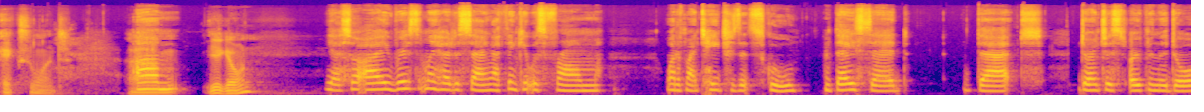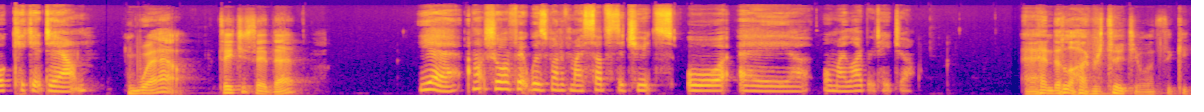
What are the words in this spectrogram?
Excellent. Um, Um, yeah, go on. Yeah, so I recently heard a saying, I think it was from one of my teachers at school. They said that don't just open the door, kick it down. Wow. Teacher said that. Yeah, I'm not sure if it was one of my substitutes or a uh, or my library teacher. And the library teacher wants to kick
